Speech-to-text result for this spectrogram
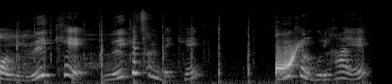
오빠 이거 왜 이렇게 왜 이렇게 참백해? 왜 이렇게 얼굴이 하얘?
